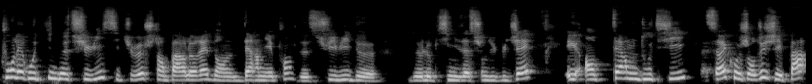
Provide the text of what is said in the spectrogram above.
pour les routines de suivi, si tu veux, je t'en parlerai dans le dernier point de suivi de de l'optimisation du budget. Et en termes d'outils, c'est vrai qu'aujourd'hui, j'ai pas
